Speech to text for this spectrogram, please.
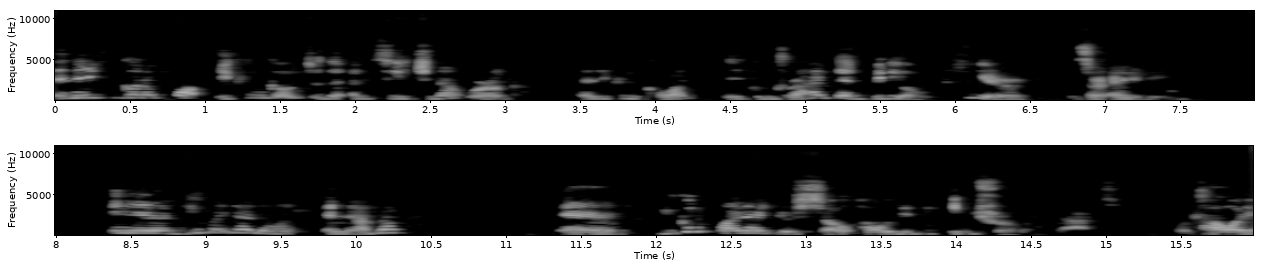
and then you can go to, you can go to the NCH network, and you can collect, you can drag that video here and start editing. And you might not know, and I'm not, and you can find out yourself how I did the intro how I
